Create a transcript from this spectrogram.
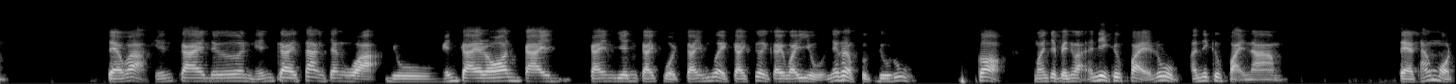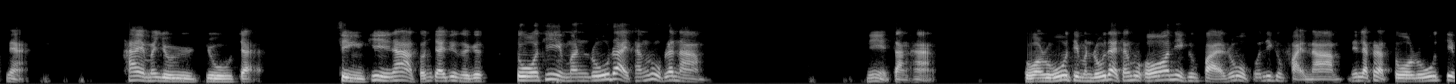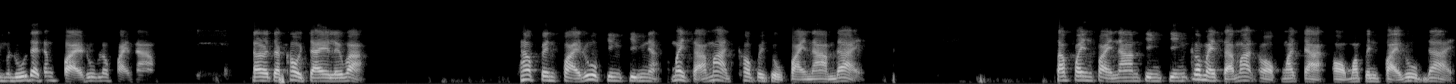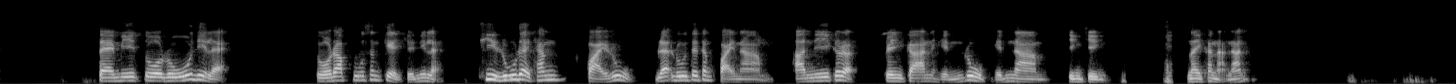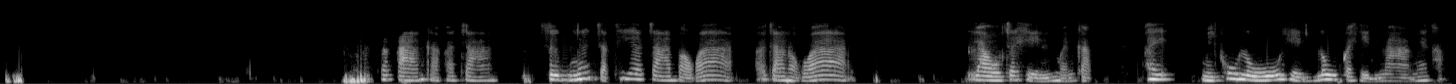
แต่ว่าเห็นกายเดิน เห็นกายสร้างจังหวะอยู่ เห็นกายร้อนกายกายเย็นกายปวดกายเมื่อยกายเคลื่อนกายไว้อยู่นี่ก็ฝึกดูรูป ก็มันจะเป็นว่า อันนี้คือฝ่ายรูป อันนี้คือฝ่ายนาม แต่ทั้งหมดเนี่ย ให้มาอยู่อยู่จะ สิ่งที่น่าสนใจที่สุดคือ ตัวที่มันรู้ได้ทั้งรูปและนาม นี่ต่างหากตัวรู้ที่มันรู้ได้ทั้งรูปอ๋อนี่คือฝ่ายรูปนนี้คือฝ่ายนาม นี่แหละก็ตัวรู้ที่มันรู้ได้ทั้งฝ่ายรูปและฝ่ายนามถ้าเราจะเข้าใจเลยว่า ถ้าเป็นฝ่ายรูปจริง ๆ เนี่ย ไม่สามารถเข้าไปสู่ฝ่ายนามได้ถ้าเป็นฝ่ายนามจริง ๆ ก็ไม่สามารถออกมาจากออกมาเป็นฝ่ายรูปได้ แต่มีตัวรู้นี่แหละ ตัวรับรู้สังเกตเฉยนี่แหละ ที่รู้ได้ทั้งฝ่ายรูปและรู้ได้ทั้งฝ่ายนาม อันนี้ก็เป็นการเห็นรูปเห็นนามจริง ๆ ในขณะนั้น ประการกับอาจารย์ สืบเนื่องจากที่อาจารย์บอกว่า อาจารย์บอกว่า เราจะเห็นเหมือนกับให้มีผู้รู้เห็นรูปกับเห็นนามเนี่ยค่ะ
